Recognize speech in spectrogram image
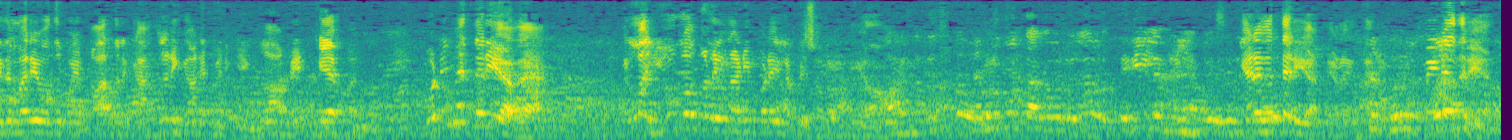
இது மாதிரி வந்து போய் பார்த்திருக்காங்க நீங்க அனுப்பியிருக்கீங்களா? அப்படின்னு கேட்பேன். ஒண்ணுமே தெரியாத. எல்லாம் யூகங்களின் அடிப்படையில் எப்படி சொல்ல முடியும் எனக்கு தெரியாது எனக்கு தெரியாது. உண்மையிலே தெரியாது.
